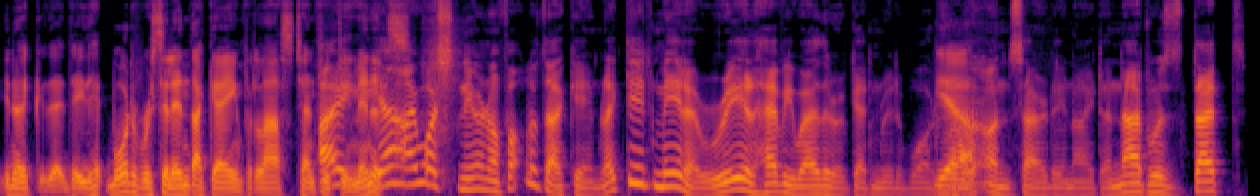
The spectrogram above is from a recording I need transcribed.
You know, they, Waterford were still in that game for the last 10, 15 I, minutes. Yeah, I watched near enough all of that game. Like they'd made a real heavy weather of getting rid of Waterford Yeah. on Saturday night, and that was that.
